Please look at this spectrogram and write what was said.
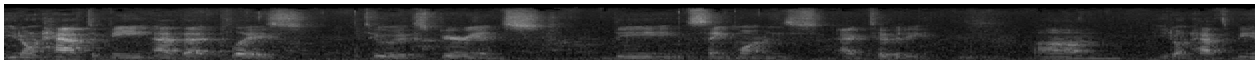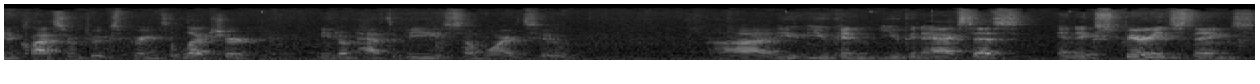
you don't have to be at that place to experience the St. Martin's activity. Um, you don't have to be in a classroom to experience a lecture. You don't have to be somewhere to. Uh, you, you can you can access and experience things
